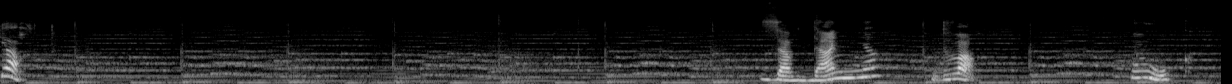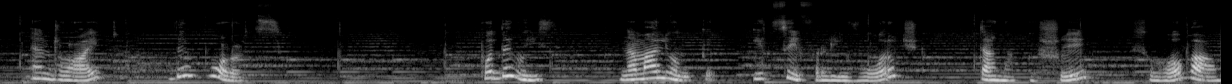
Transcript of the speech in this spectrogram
яхт. Завдання 2. Look and write the words. Подивись на малюнки і цифри ліворуч та напиши слова.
